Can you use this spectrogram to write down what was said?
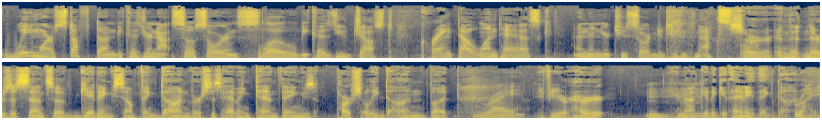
way more stuff done because you're not so sore and slow because you just cranked out one task and then you're too sore to do the next sure one. and then there's a sense of getting something done versus having 10 things partially done but right if you're hurt Mm-hmm. you're not going to get anything done. Right.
